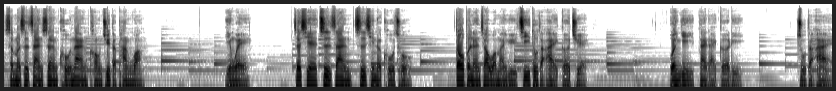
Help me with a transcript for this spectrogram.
什么是战胜苦难恐惧的盼望，因为。这些至战至轻的苦楚，都不能叫我们与基督的爱隔绝。瘟疫带来隔离，主的爱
